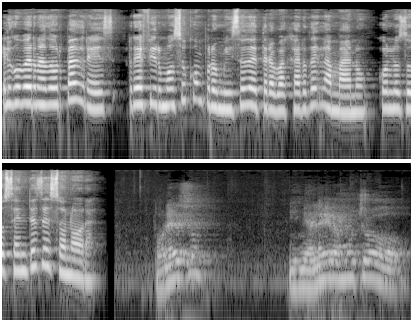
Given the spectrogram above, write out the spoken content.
el gobernador Padres reafirmó su compromiso de trabajar de la mano con los docentes de Sonora. Por eso, y me alegra mucho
